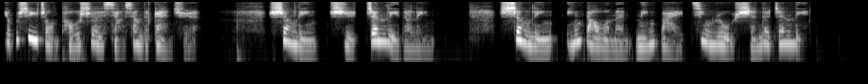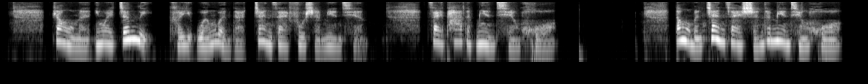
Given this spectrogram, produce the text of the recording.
也不是一种投射想象的感觉。圣灵是真理的灵，圣灵引导我们明白进入神的真理，让我们因为真理可以稳稳的站在父神面前，在他的面前活。当我们站在神的面前活，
